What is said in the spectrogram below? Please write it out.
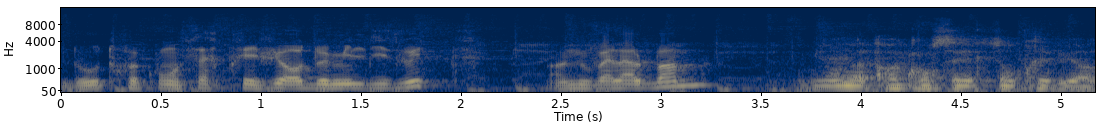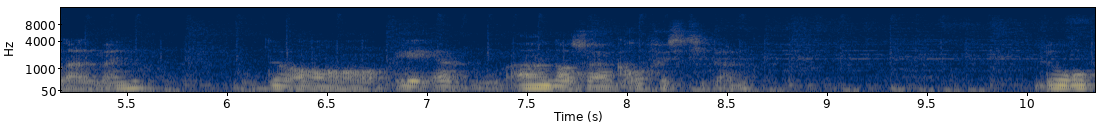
d'autres concerts prévus en 2018 Un nouvel album? On a trois concerts qui sont prévus en Allemagne dans, et un, dans un gros festival. Donc,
